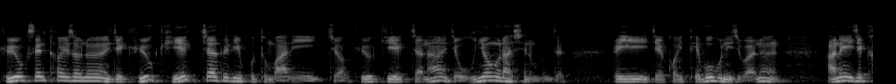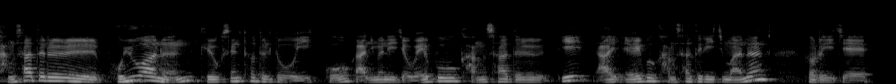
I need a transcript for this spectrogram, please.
교육 센터에서는 이제 교육 기획자들이 보통 많이 있죠. 교육 기획자나 이제 운영을 하시는 분들이 이제 거의 대부분이지만은 안에 이제 강사들을 보유하는 교육 센터들도 있고 아니면 이제 외부 강사들이 아, 외부 강사들이지만은 그거를 이제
